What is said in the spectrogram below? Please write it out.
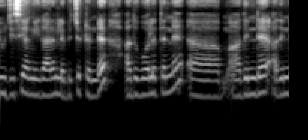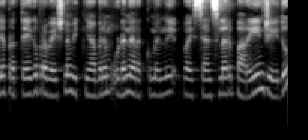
യു ജി സി അംഗീകാരം ലഭിച്ചിട്ടുണ്ട്. അതുപോലെ തന്നെ അതിന്റെ അതിന്റെ പ്രത്യേക പ്രവേശന വിജ്ഞാപനം ഉടൻ ഇറക്കുമെന്ന് വൈസ് ചാൻസലർ പറയുകയും ചെയ്തു.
